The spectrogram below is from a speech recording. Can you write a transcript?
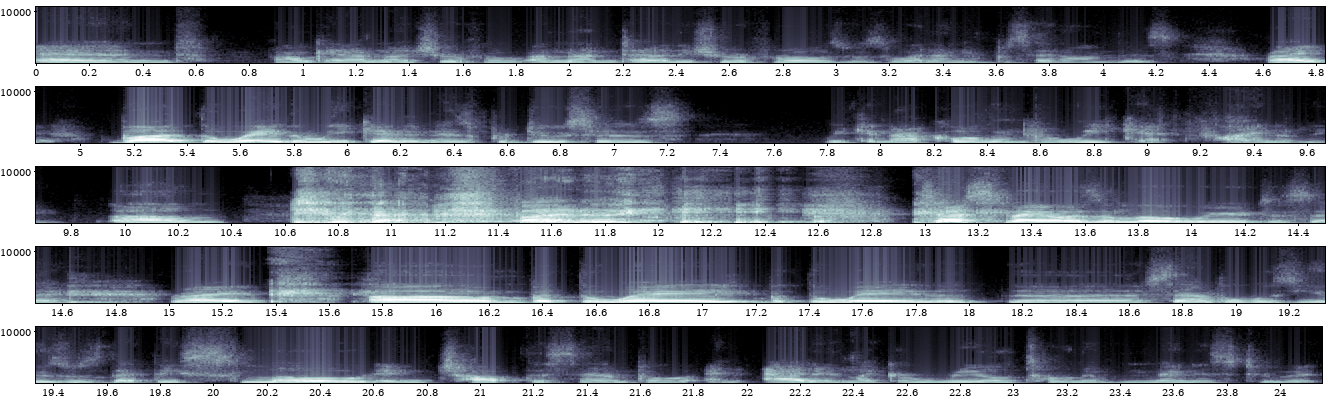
and okay, I'm not sure if I'm not entirely sure if Rose was 100% on this, right? But the way the Weeknd and his producers, we cannot call them the Weeknd. Finally, um, Finally. Tesfaye was a little weird to say, right? Um, but the way, but the way that the sample was used was that they slowed and chopped the sample and added like a real tone of menace to it,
